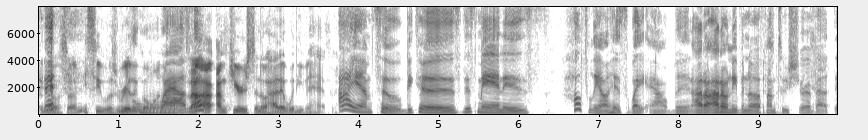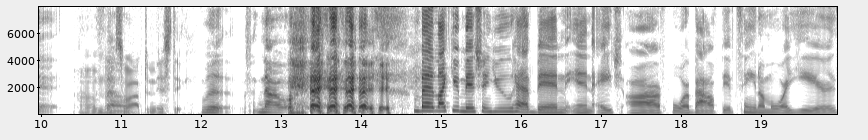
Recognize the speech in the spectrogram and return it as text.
You know, so let me see what's really going Wow. on. So- I, I'm curious to know how that would even happen. I am too because this man is hopefully on his way out, but I don't. I don't even know if I'm too sure about that. I'm not so So- optimistic. Well, no. but like you mentioned, you have been in HR for about 15 or more years,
